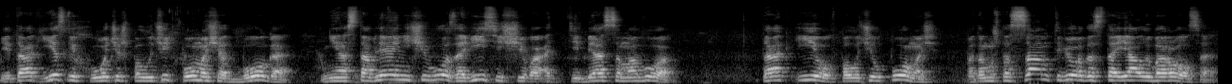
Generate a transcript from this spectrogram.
Итак, если хочешь получить помощь от Бога, не оставляя ничего зависящего от тебя самого. Так Иов получил помощь, потому что сам твердо стоял и боролся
